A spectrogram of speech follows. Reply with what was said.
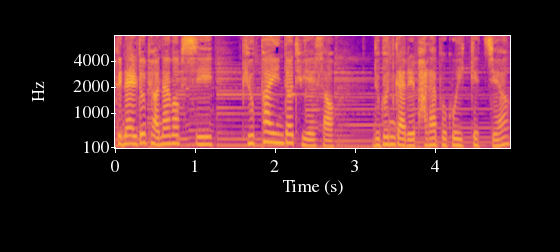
그날도 변함없이 뷰파인더 뒤에서 누군가를 바라보고 있겠지요.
